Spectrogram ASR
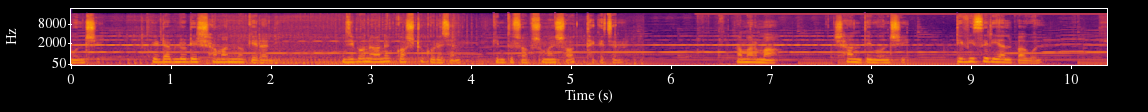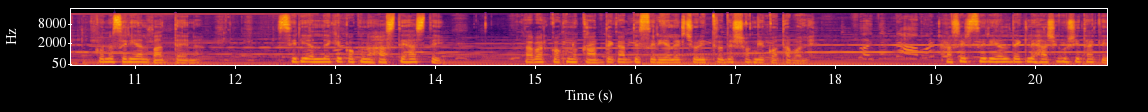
মুন্সী পিডাব্লিউডির সামান্য কেরানি। জীবনে অনেক কষ্ট করেছেন, কিন্তু সবসময় সৎ থেকেছেন। আমার মা, শান্তি মুন্সী, টিভি সিরিয়াল পাগল। কোনো সিরিয়াল বাদ দেয় না। সিরিয়াল দেখে কখনো হাসতে হাসতে আবার কখনো কাঁদতে কাঁদতে সিরিয়ালের চরিত্রদের সঙ্গে কথা বলে। হাসির সিরিয়াল দেখলে হাসি খুশি থাকে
